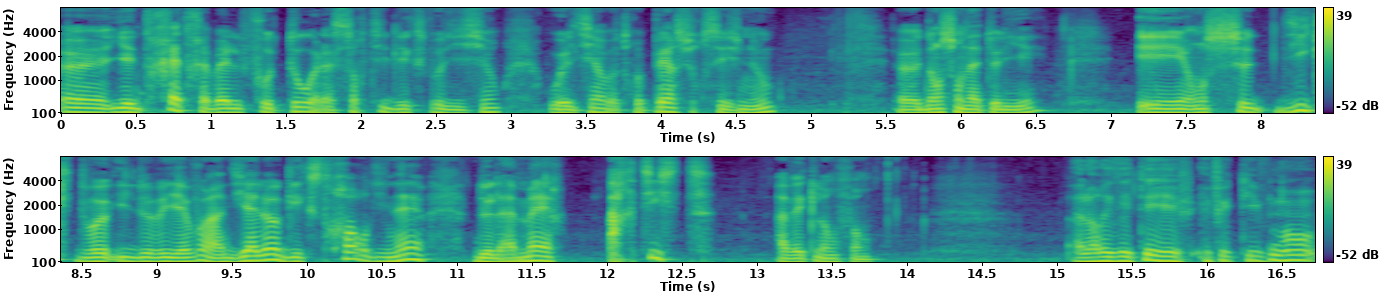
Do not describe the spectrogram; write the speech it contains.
Euh, il y a une très très belle photo à la sortie de l'exposition où elle tient votre père sur ses genoux euh, dans son atelier. Et on se dit qu'il devait y avoir un dialogue extraordinaire de la mère artiste avec l'enfant. Alors ils étaient effectivement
